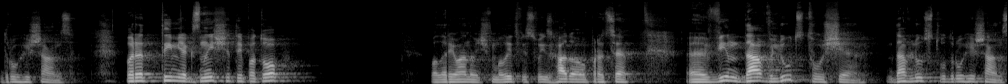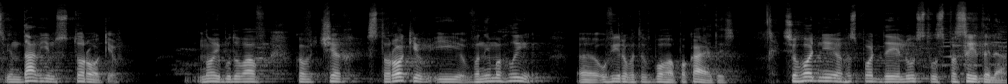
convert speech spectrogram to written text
другий шанс. Перед тим, як знищити потоп, Валерій Іванович в молитві своїй згадував про це. е, Він дав людству ще, дав людству другий шанс. Він дав їм 100 років. Ной будував ковчег 100 років, і вони могли е, увірувати в Бога, покаятись. Сьогодні Господь дає людству Спасителя.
